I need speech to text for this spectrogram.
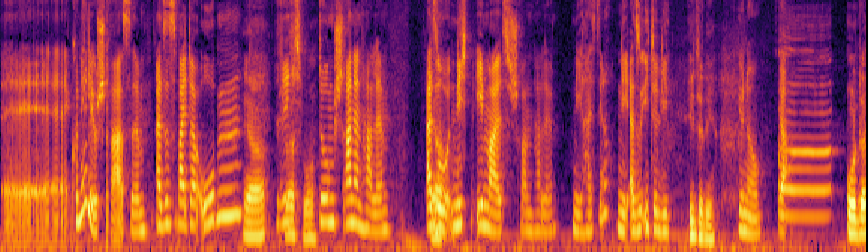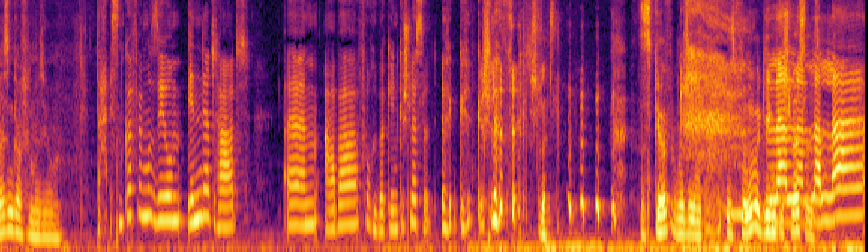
äh, Corneliusstraße. Also es ist weiter oben Ja. Richtung Schrannenhalle. Also Ja. nicht ehemals Schrannenhalle. Nee, heißt die noch? Nee, also Italy. Italy. You know. Ja. Oh, da ist ein Göffelmuseum. Da ist ein Göffelmuseum, in der Tat. Ähm, aber vorübergehend geschlüsselt. Äh, ge geschlüsselt. Schlüssel. Das Göffelmuseum ist vorübergehend La geschlüsselt. la la.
